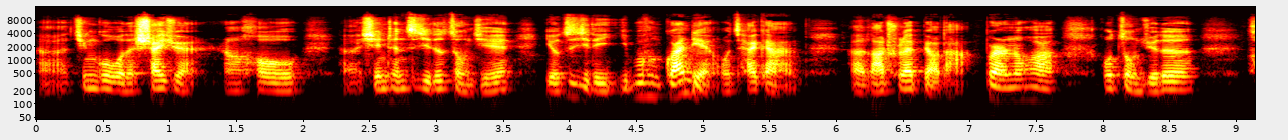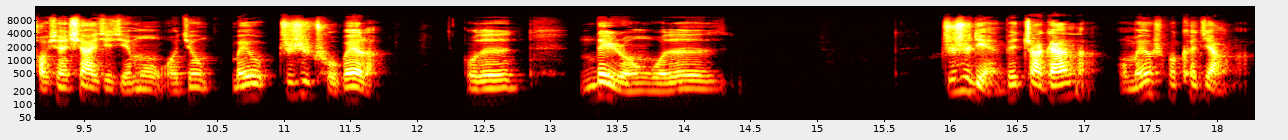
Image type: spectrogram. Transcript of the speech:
呃，经过我的筛选，然后呃，形成自己的总结，有自己的一部分观点，我才敢呃拿出来表达，不然的话，我总觉得好像下一期节目我就没有知识储备了，我的内容，我的。知识点被榨干了，我没有什么可讲了，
